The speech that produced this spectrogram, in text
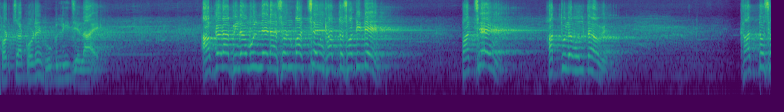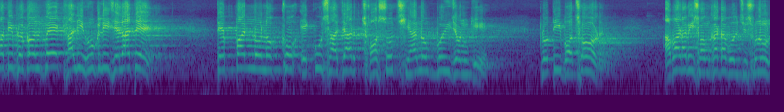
খরচা করে হুগলি জেলায়। আপনারা বিনামূল্যে রেশন পাচ্ছেন খাদ্য সাথীতে? পাচ্ছেন? হাত তুলে বলতে হবে। খাদ্য সাথী প্রকল্পে খালি হুগলি জেলাতে তেপ্পান্ন লক্ষ একুশ হাজার ছশো ছিয়ানব্বই জনকে প্রতি বছর, আবার আমি সংখ্যাটা বলছি, শুনুন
